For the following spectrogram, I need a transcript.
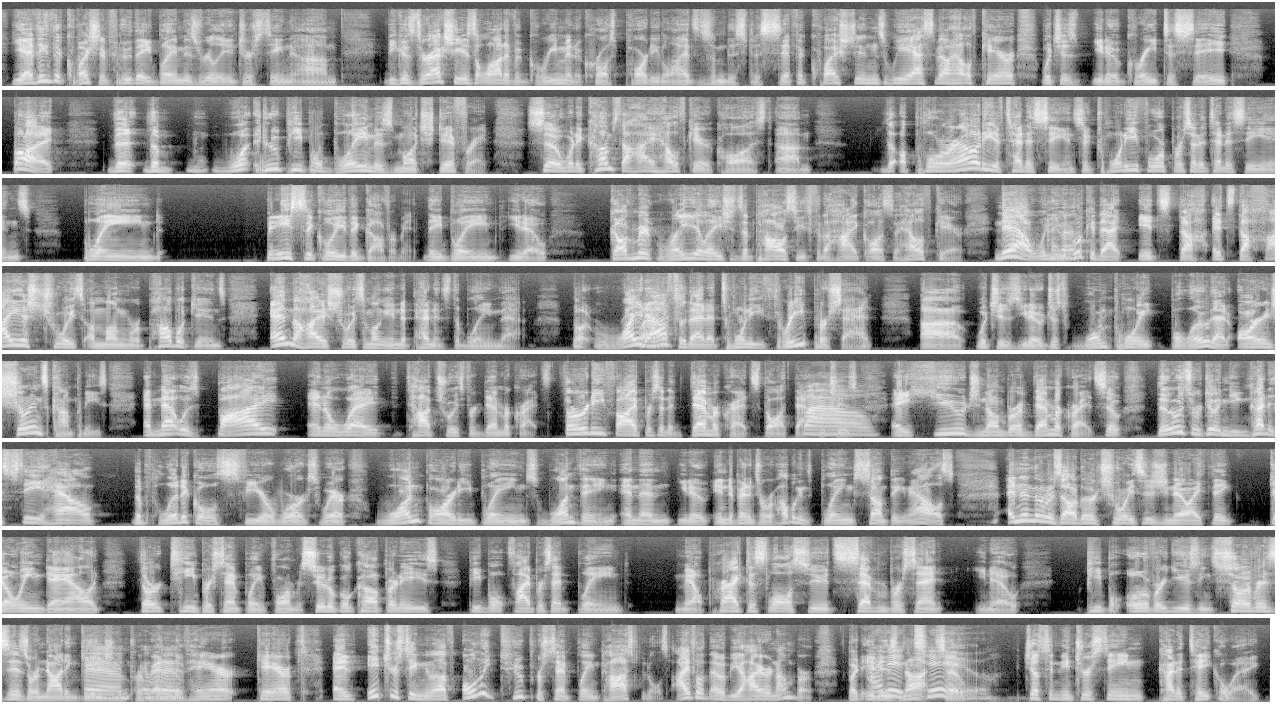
Yeah, I think the question of who they blame is really interesting um, because there actually is a lot of agreement across party lines on some of the specific questions we asked about healthcare, which is you know great to see. But the the what who people blame is much different. So when it comes to high healthcare cost, um, the a plurality of Tennesseans, so twenty four percent of Tennesseans blamed basically the government. They blamed you know government regulations and policies for the high cost of healthcare. Now, when you Uh-huh. look at that, it's the it's the highest choice among Republicans and the highest choice among independents to blame that. But right Wow. after that, at 23%, uh, which is, you know, just one point below that, are insurance companies. And that was by and away the top choice for Democrats. 35% of Democrats thought that, which is a huge number of Democrats. So those were doing, you can kind of see how the political sphere works where one party blames one thing and then, you know, independents or Republicans blame something else. And then there was other choices, you know, I think going down 13% blame pharmaceutical companies, people 5% blamed malpractice lawsuits, 7%, you know, people overusing services or not engaging Yeah, in preventative hair care. And interestingly enough, only 2% blamed hospitals. I thought that would be a higher number, but it I is not. too. So just an interesting kind of takeaway.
